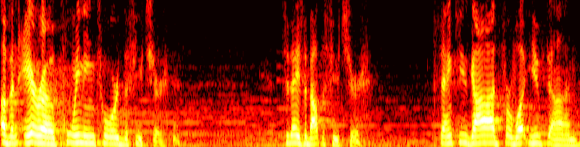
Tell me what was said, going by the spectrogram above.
of an arrow pointing toward the future. Today's about the future. Thank you, God, for what you've done.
